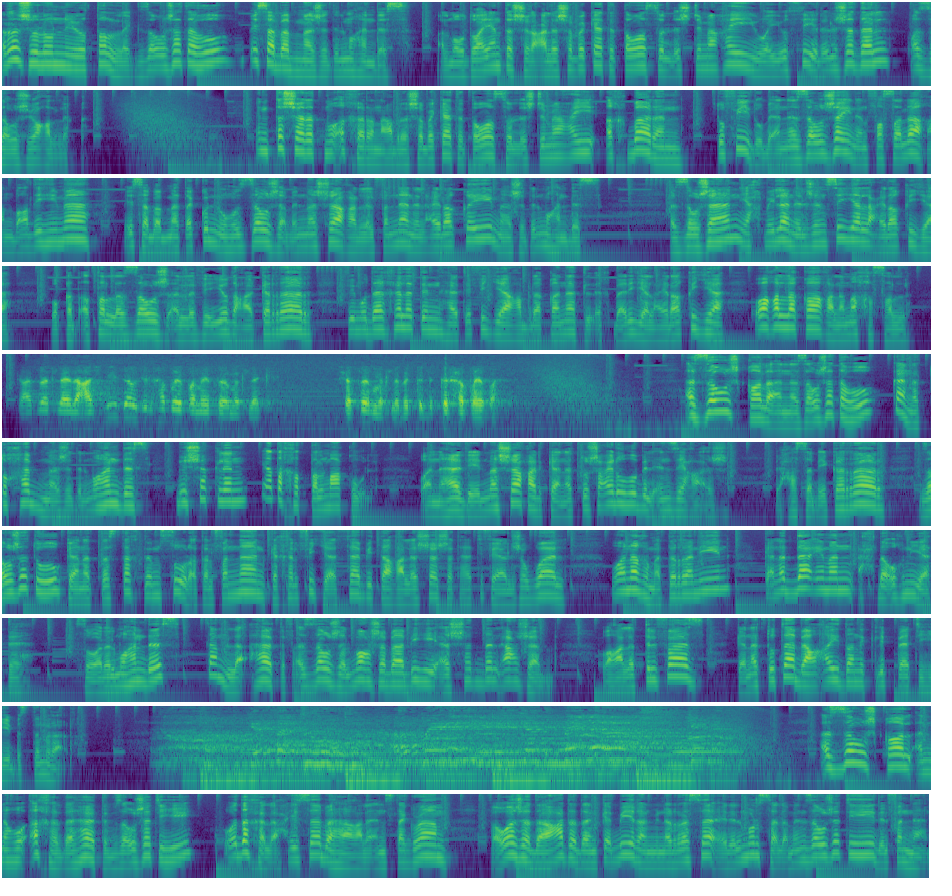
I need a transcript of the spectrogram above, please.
رجل يطلق زوجته بسبب ماجد المهندس. الموضوع ينتشر على شبكات التواصل الاجتماعي ويثير الجدل والزوج يعلق. انتشرت مؤخرا عبر شبكات التواصل الاجتماعي اخبارا تفيد بأن الزوجين انفصلا عن بعضهما بسبب ما تكنه الزوجه من مشاعر للفنان العراقي ماجد المهندس. الزوجان يحملان الجنسية العراقية وقد أطل الزوج الذي يدعى كرار في مداخلة هاتفية عبر قناة الإخبارية العراقية وعلق على ما حصل. كاتبت ليلى عشبي زوجي الحطيطة ما يصير مثلك. شو يصير مثله؟ بنت بنت الحطيطة الزوج قال أن زوجته كانت تحب ماجد المهندس بشكل يتخطى المعقول وأن هذه المشاعر كانت تشعره بالانزعاج. بحسب كرار زوجته كانت تستخدم صورة الفنان كخلفية ثابتة على شاشة هاتفها الجوال ونغمة الرنين كانت دائما إحدى أغنياته صور المهندس تملأ هاتف الزوجة المعجبة به أشد الإعجاب وعلى التلفاز كانت تتابع أيضا كليباته باستمرار. الزوج قال أنه أخذ هاتف زوجته ودخل حسابها على إنستغرام فوجد عددا كبيرا من الرسائل المرسلة من زوجته للفنان.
